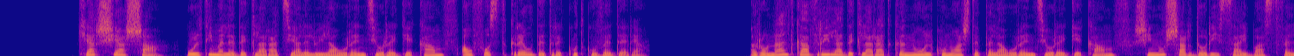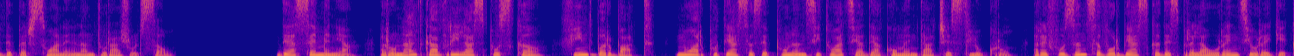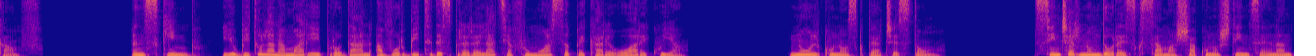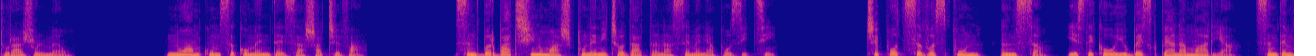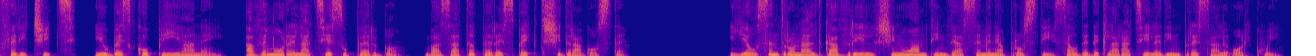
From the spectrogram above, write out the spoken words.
Chiar și așa, ultimele declarații ale lui Laurențiu Reghecampf au fost greu de trecut cu vederea. Ronald Gavril a declarat că nu îl cunoaște pe Laurențiu Reghecampf și nu și-ar dori să aibă astfel de persoane în anturajul său. De asemenea, Ronald Gavril a spus că, fiind bărbat, nu ar putea să se pună în situația de a comenta acest lucru, refuzând să vorbească despre Laurențiu Reghecampf. În schimb, iubitul Ana Mariei Prodan a vorbit despre relația frumoasă pe care o are cu ea. Nu îl cunosc pe acest om. Sincer, nu-mi doresc să am așa cunoștințe în anturajul meu. Nu am cum să comentez așa ceva. Sunt bărbat și nu m-aș pune niciodată în asemenea poziții. Ce pot să vă spun, însă, este că o iubesc pe Ana Maria, suntem fericiți, iubesc copiii Anei, avem o relație superbă, bazată pe respect și dragoste. Eu sunt Ronald Gavril și nu am timp de asemenea prostii sau de declarațiile din presă ale oricui.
